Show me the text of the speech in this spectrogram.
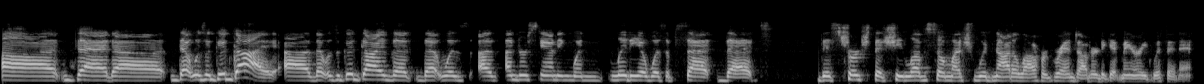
uh, that uh, that was a good guy. Uh, that was a good guy that that was uh, understanding when Lydia was upset that this church that she loves so much would not allow her granddaughter to get married within it.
